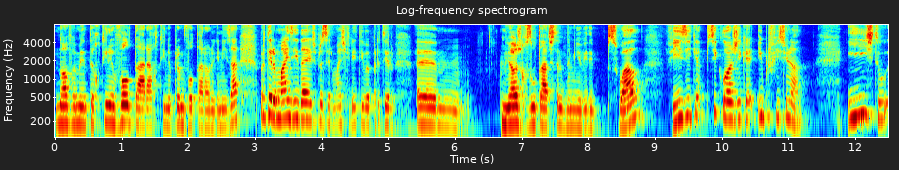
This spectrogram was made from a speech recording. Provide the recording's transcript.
novamente da rotina, voltar à rotina para me voltar a organizar, para ter mais ideias, para ser mais criativa, para ter um, melhores resultados tanto na minha vida pessoal, física, psicológica e profissional. E isto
